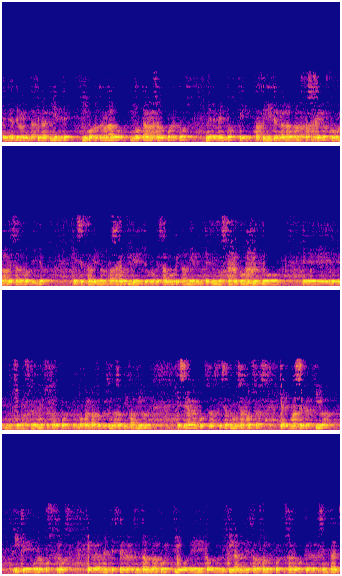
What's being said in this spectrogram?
eh, de orientación al cliente y por otro lado dotar a los aeropuertos de elementos que faciliten la labor a los pasajeros como la mesa de rodillos que se están viendo los pasajeros y que yo creo que es algo que también nos está reconociendo eh, muchos, en muchos aeropuertos, lo cual para nosotros es una satisfacción que se hagan cosas, que se hacen muchas cosas, que además se perciba y que bueno, vosotros que realmente esté representando al colectivo de todos los vigilantes, a los aeropuertos a los que representáis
